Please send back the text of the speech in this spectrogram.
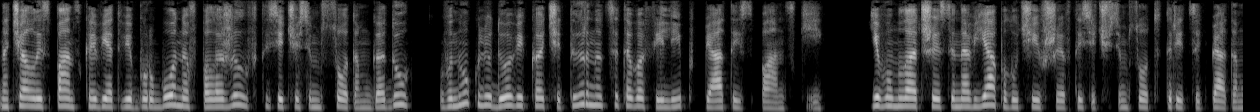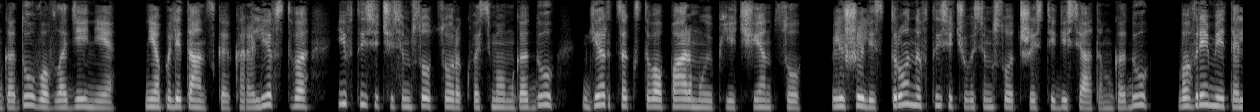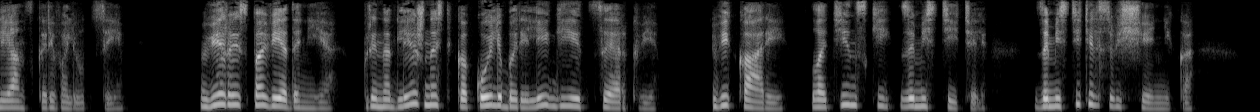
Начало испанской ветви бурбонов положил в 1700 году внук Людовика XIV Филипп V Испанский. Его младшие сыновья, получившие в 1735 году во владение Неаполитанское королевство и в 1748 году герцогство Парму и Пьяченцу, лишились трона в 1860 году во время Итальянской революции. Вероисповедание, принадлежность какой-либо религии церкви. Викарий, латинский заместитель, заместитель священника.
